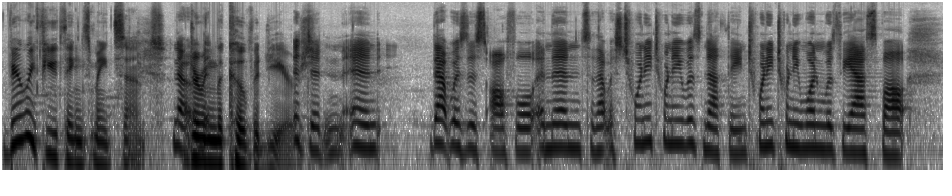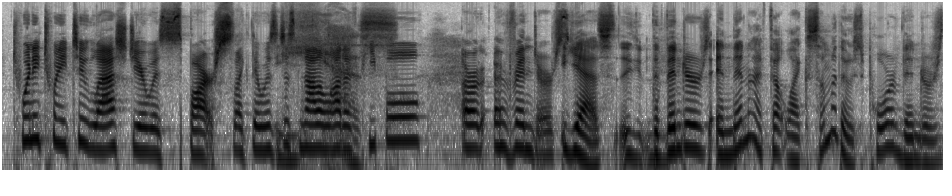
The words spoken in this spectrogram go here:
very few things made sense No, during the COVID years. It didn't. And that was just awful. And then, so that was 2020 was nothing. 2021 was the asphalt. 2022 last year was sparse. Like there was just not a lot of people or, or vendors. Yes, the the vendors, and then I felt like some of those poor vendors.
